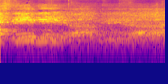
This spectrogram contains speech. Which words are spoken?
Yes, we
